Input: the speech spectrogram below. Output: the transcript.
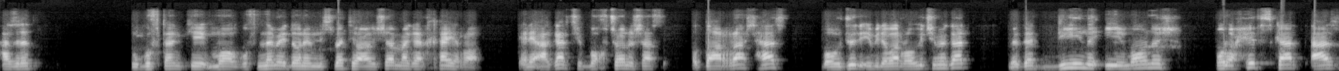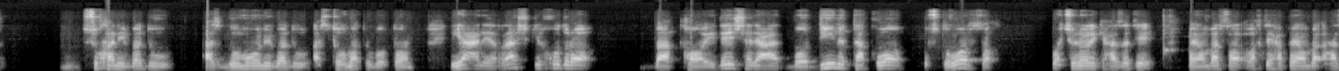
حضرت گفتن که ما گفت نمی‌دونیم نسبت عایشه مگر خیر را. یعنی اگر چه بخچانش هست ضررش هست با وجود ابن راوی چی میگه میگه دین ایمانش او حفظ کرد از سخنی بد و از گمان بد و از تهمت و بهتان یعنی رشک خود را با قاعده شریعت با دین تقوا استوار ساخت. و چنانه که حضرت پیامبر وقتی پیامبر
